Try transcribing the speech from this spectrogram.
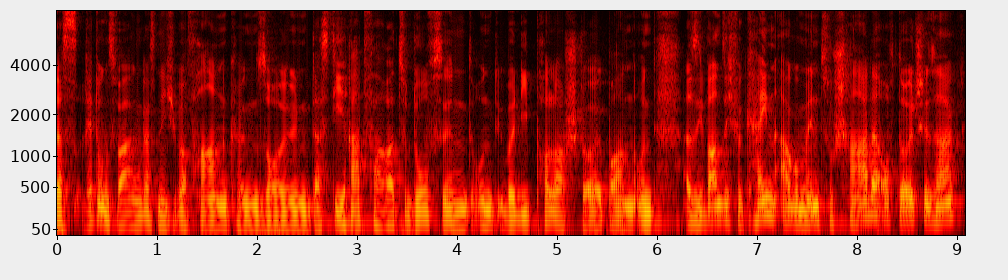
dass Rettungswagen das nicht überfahren können sollen, dass die Radfahrer zu doof sind und über die Poller stolpern. Und also sie waren sich für kein Argument zu schade, auf Deutsch gesagt.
